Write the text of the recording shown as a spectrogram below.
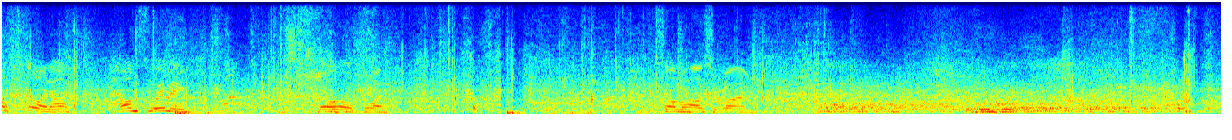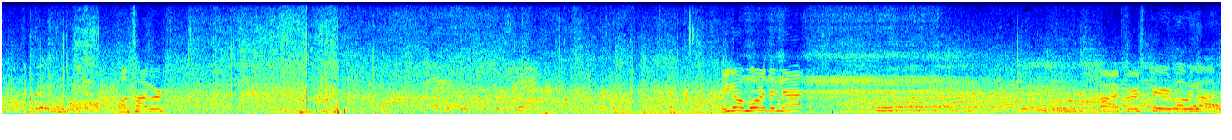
What's going on? I'm swimming. Oh boy. Somehow survived. One timer. You got more than that. All right, first period, what we got?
